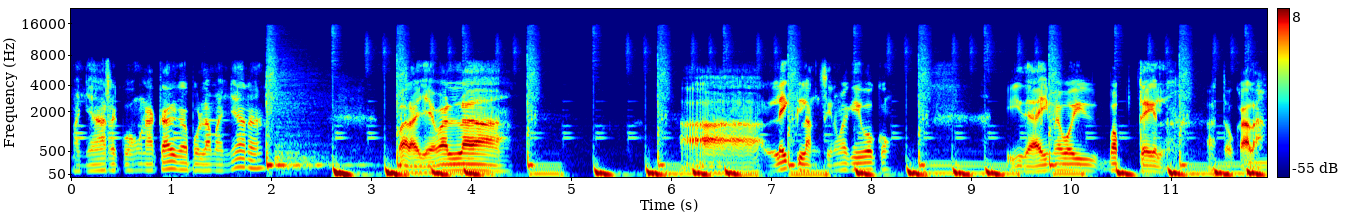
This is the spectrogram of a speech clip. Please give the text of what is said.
mañana recojo una carga por la mañana para llevarla a Lakeland, si no me equivoco. Y de ahí me voy Bobtail hasta Ocala.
